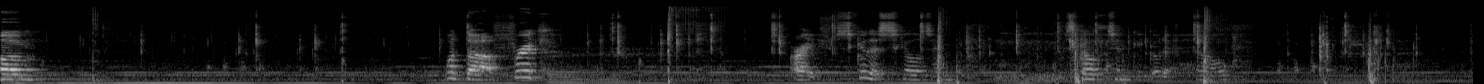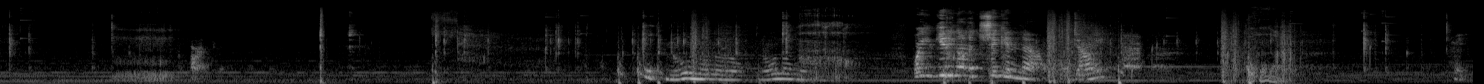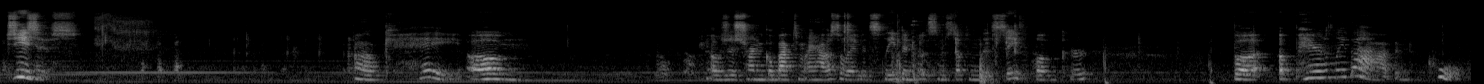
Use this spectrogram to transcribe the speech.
Um. What the frick? Alright, screw this skeleton. Skeleton can go to hell. Alright. Oh, no, no, no, no, no, no, no. Why are you getting on a chicken now, Downy? Jesus. Okay, um... I was just trying to go back to my house so I could sleep and put some stuff in the safe bunker. But apparently that happened. Cool.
